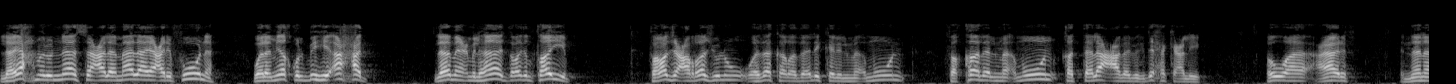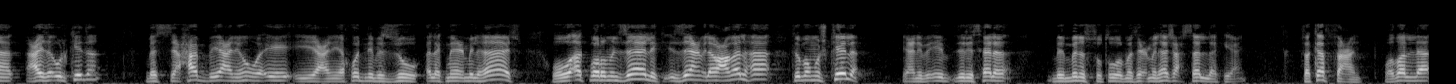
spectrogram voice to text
لا يحمل الناس على ما لا يعرفونه ولم يقل به أحد. لا ما يعملهاش راجل طيب. فرجع الرجل وذكر ذلك للمأمون فقال المأمون قد تلعب بك ضحك عليك. هو عارف إن أنا عايز أقول كده؟ بس حب يعني هو إيه يعني ياخدني بالذوق قال لك ما يعملهاش وهو أكبر من ذلك. إزاي لو عملها تبقى مشكلة. يعني بإيه؟ دي رسالة بين بين السطور. ما تعملهاش أحسن لك يعني. فكف عنه وظل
